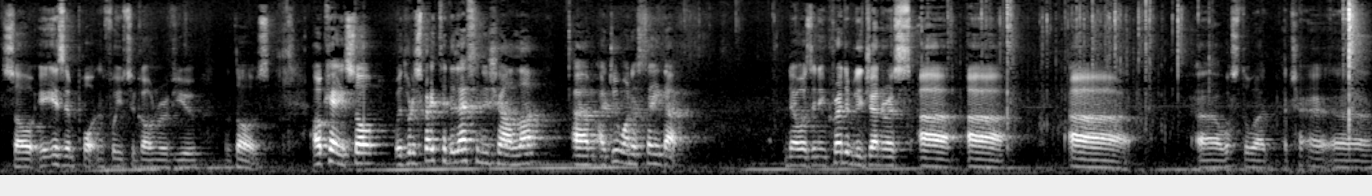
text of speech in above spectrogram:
So it is important for you to go and review those. Okay, so with respect to the lesson, inshallah, um, I do want to say that there was an incredibly generous, uh, uh, uh, uh what's the word? A,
